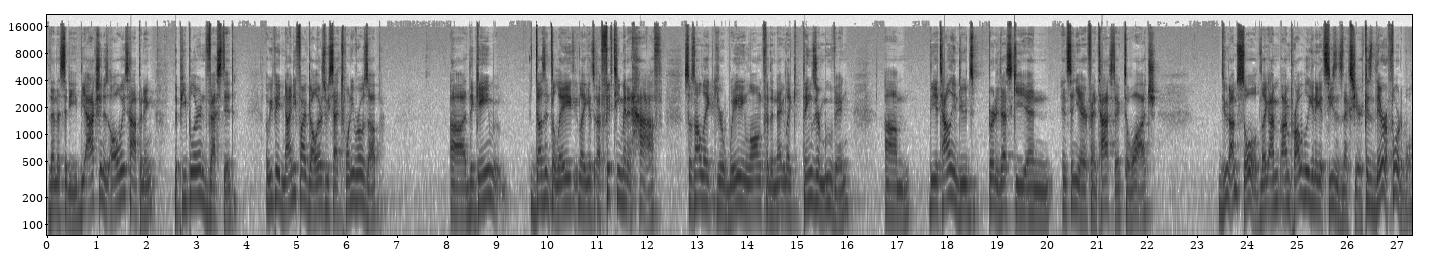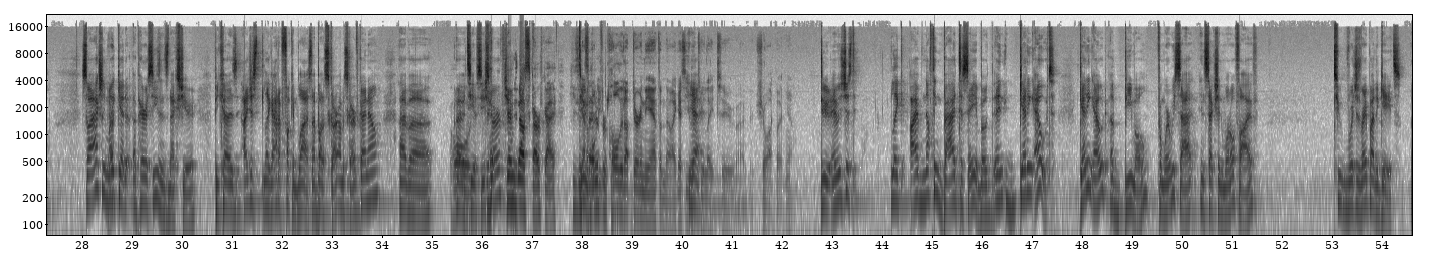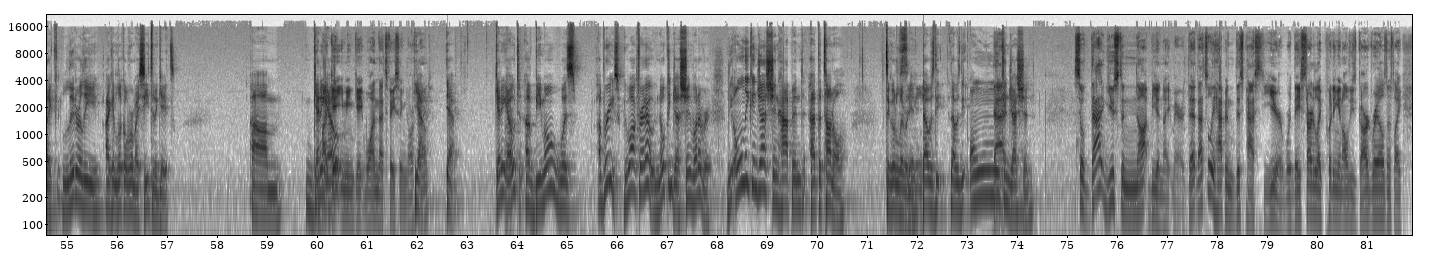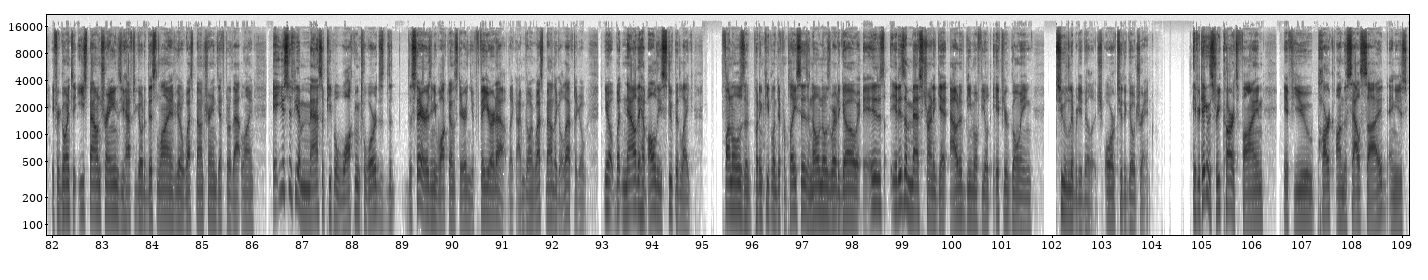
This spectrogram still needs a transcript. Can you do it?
than the city. The action is always happening. The people are invested. We paid $95. We sat 20 rows up. Uh, the game doesn't delay. Like it's a 15 minute half. So it's not like you're waiting long for the next. Like things are moving. Um, the Italian dudes, Bernardeschi and Insigne, are fantastic to watch dude, I'm sold. Like I'm I'm probably gonna get seasons next year because they're affordable. So I actually might get a pair of seasons next year because I just like I had a fucking blast. I bought a scarf. I'm a scarf guy now. I have a I have a Oh, TFC Jim- scarf. Jim's now scarf guy. He's Yeah, excited hold, for hold it up during the anthem though. I guess you Yeah. were too late to uh, show up, but yeah. dude it was just like i have nothing bad to say about and getting out getting out of bmo from where we sat in section 105 to which is right by the gates like literally i can look over my seat to the gates um getting By out gate, you mean gate one that's facing northbound? yeah yeah. getting out of bmo was a breeze we walked right out no congestion whatever the only congestion happened at the tunnel to go to liberty CNE. that was the that was the only That- congestion So that used to not be a nightmare. That that's only happened this past year, where they started like putting in all these guardrails, and it's like if you're going to eastbound trains, you have to go to this line. If you go to westbound trains, you have to go to that line. It used to just be a mass of people walking towards the the stairs, and you walk down the stairs and you figure it out. Like I'm going westbound, I go left, I go, you know. But now they have all these stupid like funnels of putting people in different places, and no one knows where to go. It is it is a mess trying to get out of BMO Field if you're going to Liberty Village or to the GO train if you're taking the streetcar, it's fine. If you park on the south side and you just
